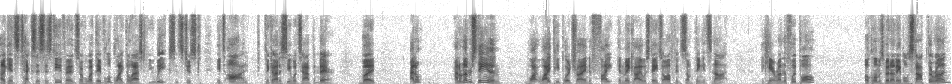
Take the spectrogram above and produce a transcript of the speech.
against Texas's defense over what they've looked like the last few weeks. It's just it's odd to kind of see what's happened there. But I don't I don't understand why why people are trying to fight and make Iowa State's offense something it's not. They can't run the football. Oklahoma's been unable to stop the run.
